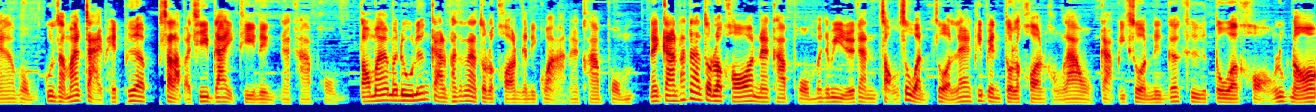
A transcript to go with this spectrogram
นะครับผมคุณสามารถจ่ายเพชรเพื่อสลับอาชีพได้อีกทีหนึ่งนะครับผมต่อมามาดูเรื่องการพัฒนาตัวละครกันดีกว่านะครับผมในการพัฒนาตัวละครนะครับผมมันจะมีอยู่ด้วยกัน 2 ส่วน ส่วนแรกที่เป็นตัวละครของเรากับอีกส่วนหนึ่งก็คือตัวของลูกน้อง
